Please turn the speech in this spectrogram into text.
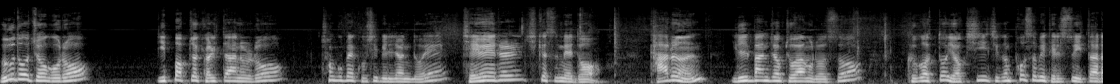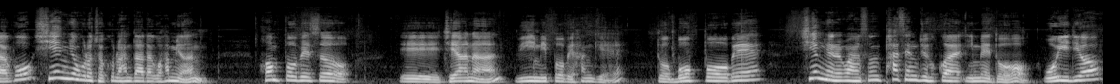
의도적으로 입법적 결단으로 1991년도에 제외를 시켰음에도 다른 일반적 조항으로서 그것도 역시 지금 포섭이 될 수 있다라고 시행령으로 접근을 한다라고 하면 헌법에서 제안한 위임 입법의 한계 또 모법의 시행령에 관해서는 파생적 효과임에도 오히려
